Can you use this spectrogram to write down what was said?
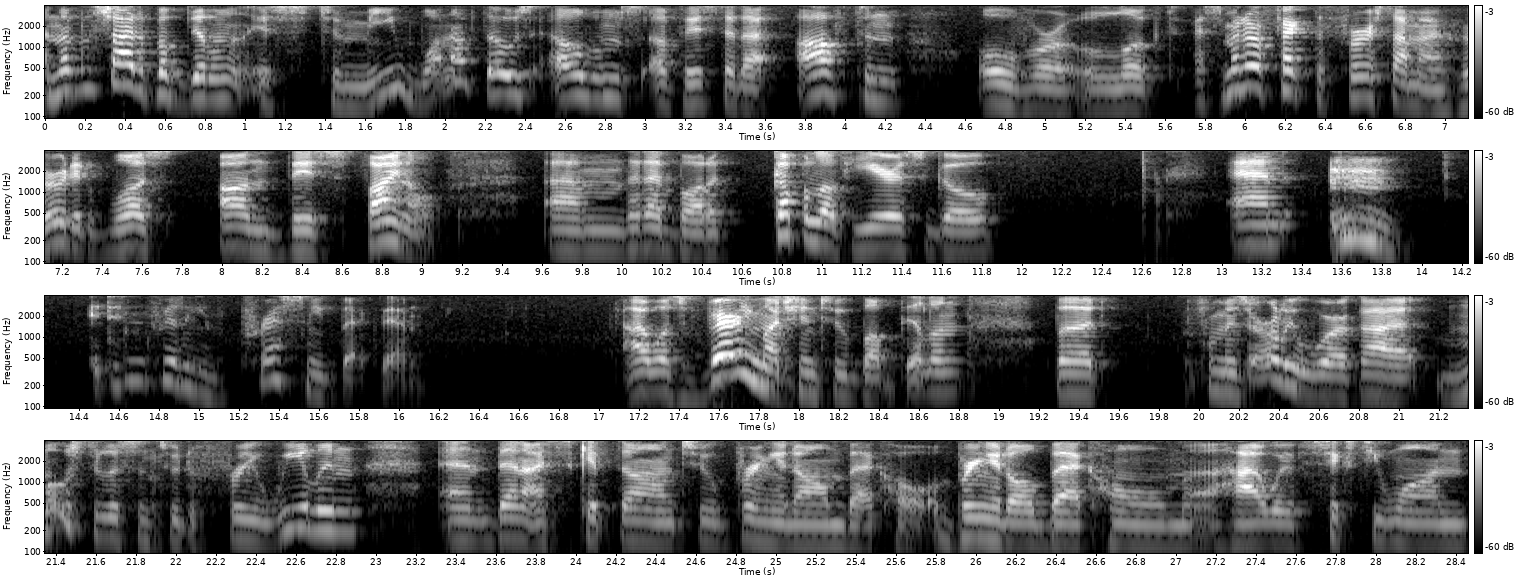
Another Side of Bob Dylan is to me one of those albums of his that I often overlooked. As a matter of fact, the first time I heard it was on this vinyl um, that I bought a couple of years ago. And it didn't really impress me back then. I was very much into Bob Dylan, but from his early work, I mostly listened to the Freewheelin', and then I skipped on to Bring It On Back Home, Bring It All Back Home, uh, Highway 61,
